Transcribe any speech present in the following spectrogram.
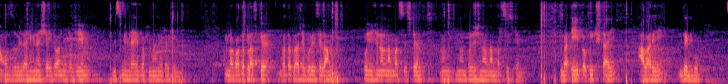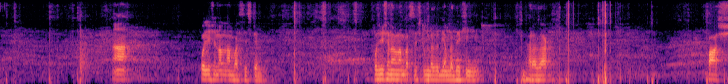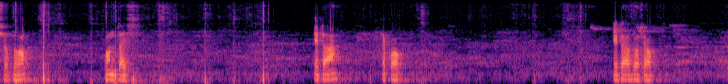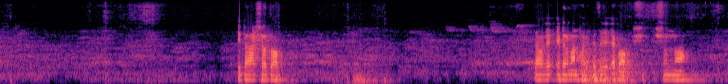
আউযুবিল্লাহি মিনাশ শাইতানির রাজিম। বিসমিল্লাহির রহমানির রহিম। আমরা গত ক্লাসকে, গত ক্লাসে পড়েছিলাম পজিশনাল নাম্বার সিস্টেম এবং নন পজিশনাল নাম্বার সিস্টেম আমরা এই টপিকসটাই আবারই দেখব। Positional number system positional number সিস্টেমটা যদি আমরা দেখি, ধরা যাক, পাঁচশত পঞ্চাশ। এটা একক। এটা দশক। এটা শতক। তাহলে এটার মান হইতেছে একক শূন্য।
